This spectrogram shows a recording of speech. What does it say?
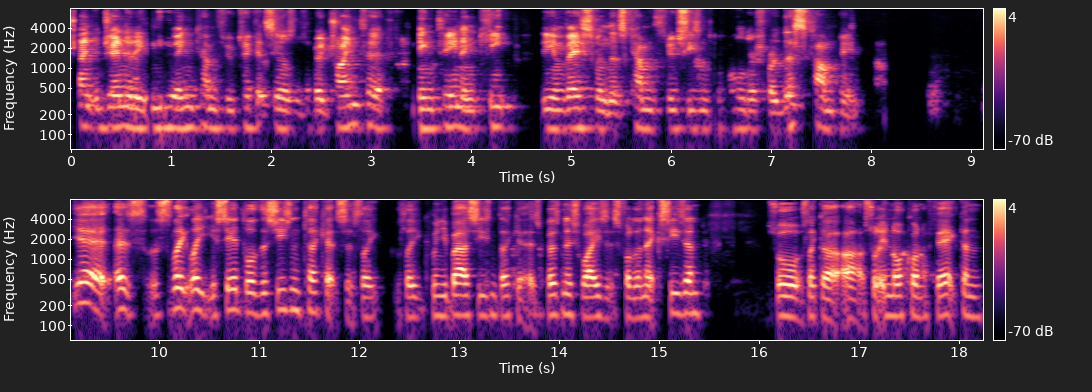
trying to generate new income through ticket sales. It's about trying to maintain and keep the investment that's come through season ticket holders for this campaign. Yeah, it's it's like like you said though, the season tickets. It's like like when you buy a season ticket, it's business wise, it's for the next season, so it's like a, a sort of knock on effect. And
